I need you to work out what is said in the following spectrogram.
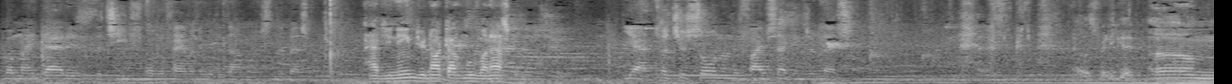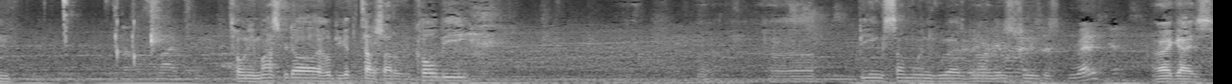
But my dad is the chief of the family with the dominoes, the best one. Have you named your knockout move on Askren? Yeah, touch your soul in under five seconds or less. That was pretty good. Um, Tony Masvidal, I hope you get the title shot over Colby. Uh, being someone who has been on industry. You ready? All right, guys.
